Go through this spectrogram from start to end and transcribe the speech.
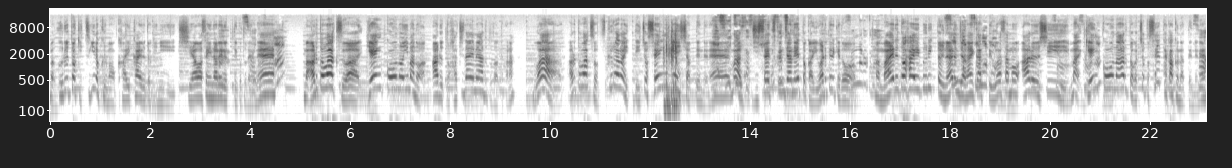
まあ、売る時次の車を買い替える時に幸せになれるってことだよね。まあ、アルトワークスは現行の今のアルト8代目アルトだったかな？はアルトワークスを作らないって一応宣言しちゃってんだよね。まあ実際作んじゃねえとか言われてるけど、まあ、マイルドハイブリッドになるんじゃないかって噂もあるしまあ現行のアルトがちょっと背高くなってんだよね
